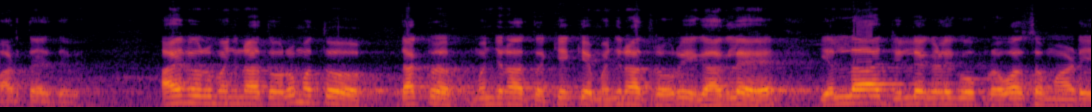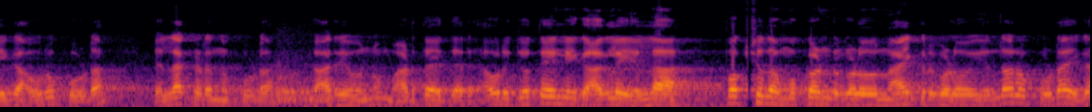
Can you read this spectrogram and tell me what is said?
ಮಾಡ್ತಾ ಇದ್ದೇವೆ. ಆಯನೂರು ಮಂಜುನಾಥ್ ಅವರು ಮತ್ತು ಡಾಕ್ಟರ್ ಮಂಜುನಾಥ್ ಕೆ ಕೆ ಮಂಜುನಾಥ್ರವರು ಈಗಾಗಲೇ ಎಲ್ಲ ಜಿಲ್ಲೆಗಳಿಗೂ ಪ್ರವಾಸ ಮಾಡಿ ಈಗ ಅವರು ಕೂಡ ಎಲ್ಲ ಕಡೆಯೂ ಕೂಡ ಕಾರ್ಯವನ್ನು ಮಾಡ್ತಾ ಇದ್ದಾರೆ. ಅವರ ಜೊತೆಯಲ್ಲಿ ಈಗಾಗಲೇ ಎಲ್ಲ ಪಕ್ಷದ ಮುಖಂಡರುಗಳು, ನಾಯಕರುಗಳು ಎಲ್ಲರೂ ಕೂಡ ಈಗ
